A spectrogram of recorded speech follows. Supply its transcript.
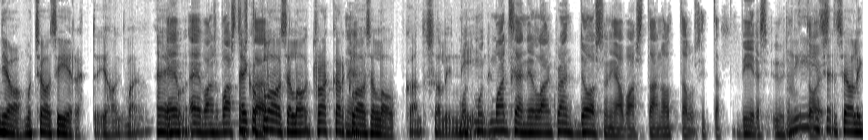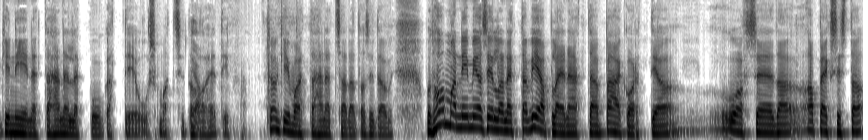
Joo, mutta se on siirretty johonkin. Vai? Ei, ei, ei vaan vastusta. Eikö Klose, Tracker niin. Klose loukkaantui, se oli niin. Mutta mut Madsenilla on Grant Dawsonia vastaan ottelu sitten 5.11. Niin, se, se, olikin niin, että hänelle puukattiin uusi matsi tuohon heti. Se on kiva, että hänet saadaan tosi toimi. Mutta homman nimi on silloin, että Viaplay näyttää pääkorttia UFCtä Apexista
